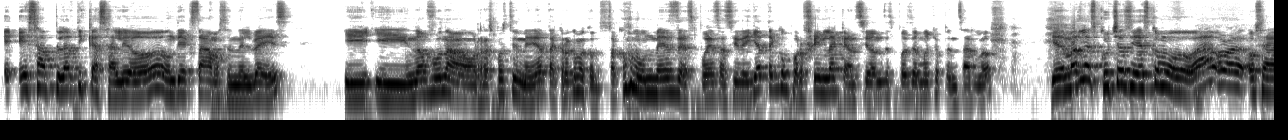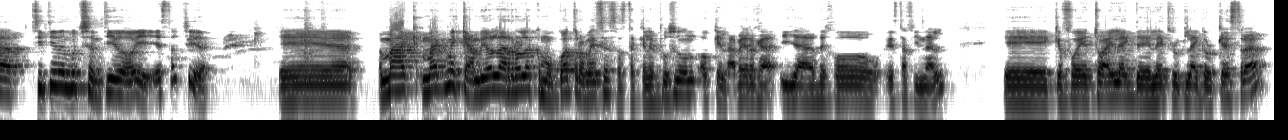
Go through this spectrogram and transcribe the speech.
e- esa plática, salió un día que estábamos en el base. Y, no fue una respuesta inmediata, creo que me contestó como un mes después, así de ya tengo por fin la canción después de mucho pensarlo. Y además la escuchas y es como, ah, o sea, sí tiene mucho sentido y está chida. Eh, Mac, Mac me cambió la rola como cuatro veces hasta que le puse un o que la verga y ya dejó esta final, eh, que fue Twilight de Electric Light Orchestra.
